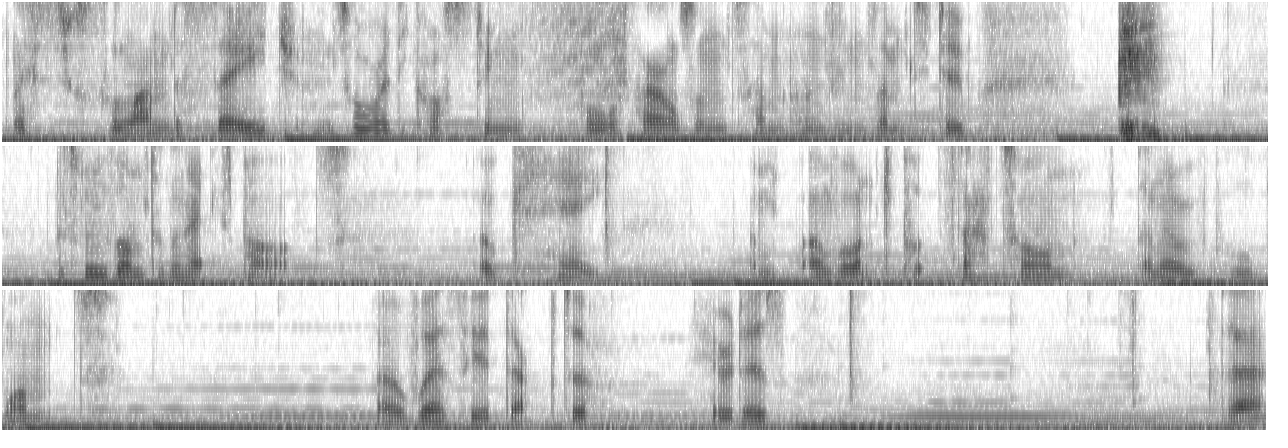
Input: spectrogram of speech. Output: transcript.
This is just the lander stage, and it's already costing 4,772. Let's move on to the next part. Okay, um, I want to put that on, then I will want... Uh, where's the adapter? Here it is. There.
